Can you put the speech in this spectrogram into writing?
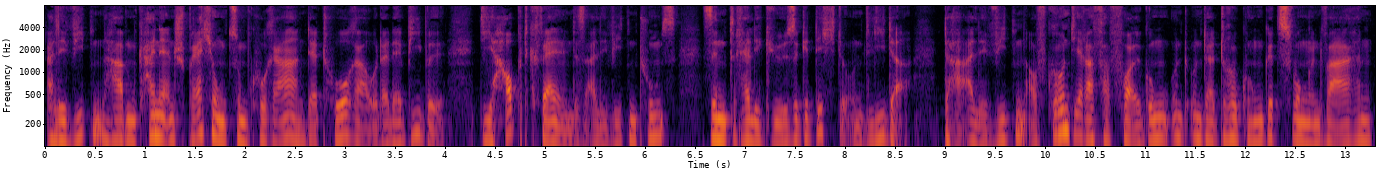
Aleviten haben keine Entsprechung zum Koran, der Tora oder der Bibel. Die Hauptquellen des Alevitentums sind religiöse Gedichte und Lieder, da Aleviten aufgrund ihrer Verfolgung und Unterdrückung gezwungen waren,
